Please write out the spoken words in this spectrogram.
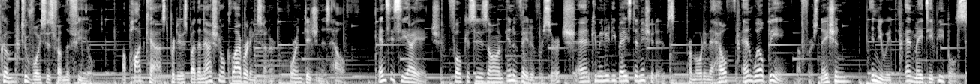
Welcome to Voices from the Field, a podcast produced by the National Collaborating Center for Indigenous Health. NCCIH focuses on innovative research and community based initiatives promoting the health and well being of First Nation, Inuit, and Metis peoples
